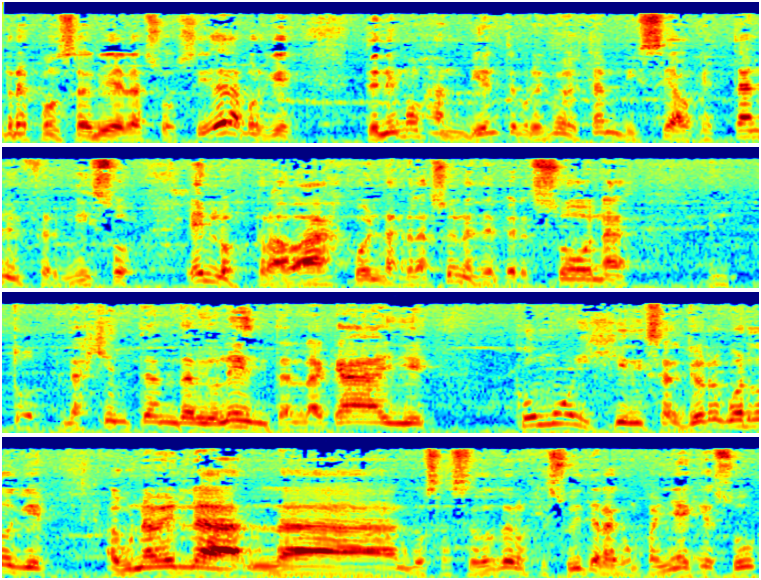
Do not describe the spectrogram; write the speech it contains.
responsabilidad de la sociedad, porque tenemos ambientes, por ejemplo, que están viciados, que están enfermizos en los trabajos, en las relaciones de personas, en la gente anda violenta en la calle. ¿Cómo higienizar? Yo recuerdo que alguna vez la, los sacerdotes de los jesuitas, la Compañía de Jesús,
